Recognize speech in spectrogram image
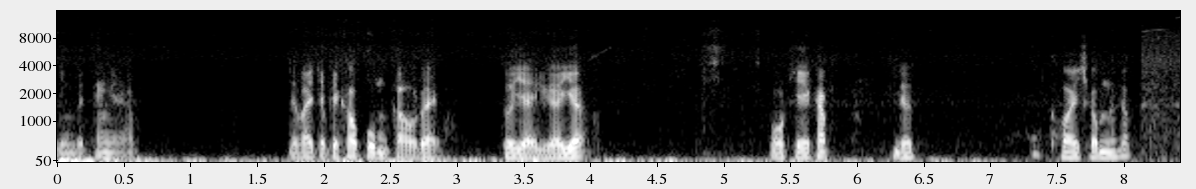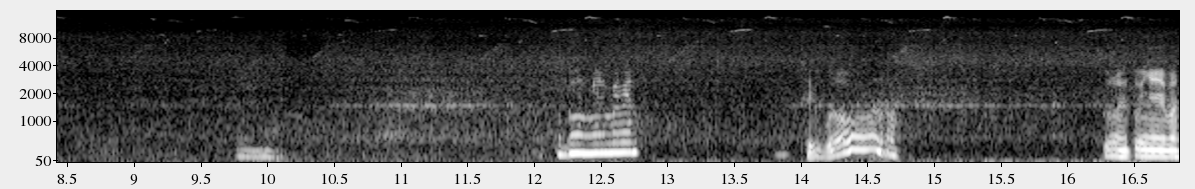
ยิงไปทางนี้ครับ เดี๋ยวไว้จะไปเข้าปุ่มเก่าด้วย ตัวใหญ่เหลือเยอะ โอเคครับ เดี๋ยวคอยชมนะครับ แม่นแม่นแม่นแม่นถือบ่เนาตัวไหนตัวใหญ่ปะ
